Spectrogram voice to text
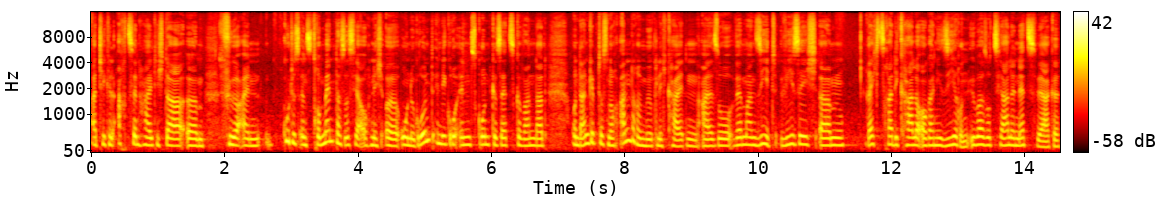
Artikel 18 halte ich da ähm, für für ein gutes Instrument. Das ist ja auch nicht äh, ohne Grund in die, ins Grundgesetz gewandert. Und dann gibt es noch andere Möglichkeiten. Also wenn man sieht, wie sich ähm, Rechtsradikale organisieren über soziale Netzwerke.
